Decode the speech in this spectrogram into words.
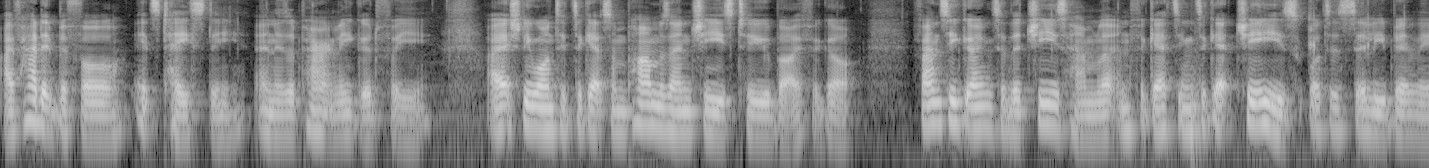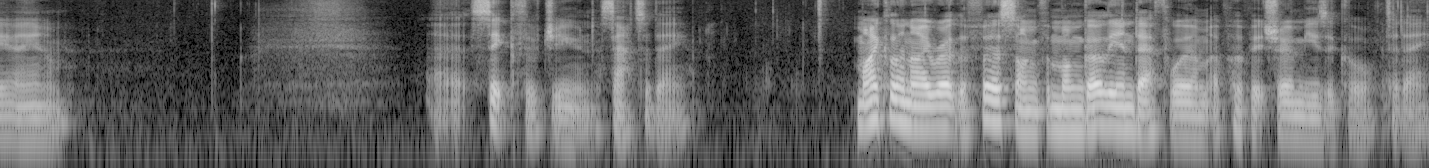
I've had it before, it's tasty, and is apparently good for you. I actually wanted to get some parmesan cheese too, but I forgot. Fancy going to the cheese hamlet and forgetting to get cheese. What a silly Billy I am. uh, 6th of June, Saturday. Michael and I wrote the first song for Mongolian Deathworm, a puppet show musical, today.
